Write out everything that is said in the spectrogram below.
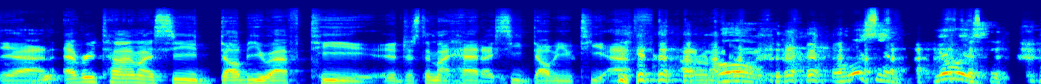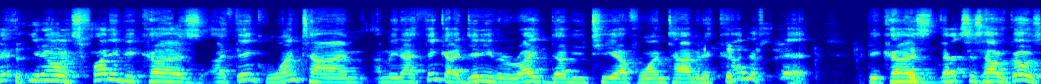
Yeah, and every time I see WFT, it just in my head, I see WTF. I don't know. oh, well, listen, there was, you know, it's funny because I think one time, I mean, I think I did even write WTF one time, and it kind of fit because that's just how it goes.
